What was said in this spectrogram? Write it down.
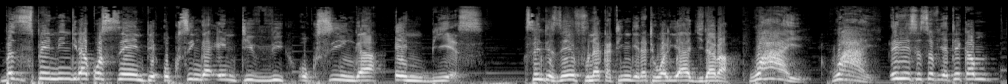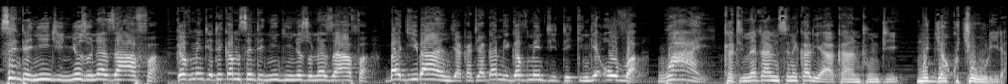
bazisipendingirako sente okusinga ntv okusinga nbs sente zeefuna kati ngaera tewali agiraba. Why? Why? Nssf yateekamu sente nyingi nnyo zonna zaafa. Gavumenti yateekamu sente nyingi nnyo zonna zaafa. Bagibanja kati agambye gavumenti takinge over. Why? Kati natandise ne kali akantu nti mujja kukiwulira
